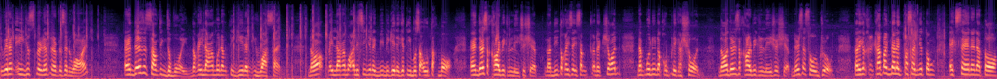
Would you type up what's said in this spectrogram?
With an angel spirit represent what? And this is something devoid na kailangan mo ng tigilan, iwasan. No? Kailangan mo alisin yung nagbibigay negatibo sa utak mo. And there's a karmic relationship. Nandito kayo sa isang koneksyon na puno ng komplikasyon. No, there's a karmic relationship. There's a soul growth. Talaga kapag nalagpasan nyo tong eksena na to,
